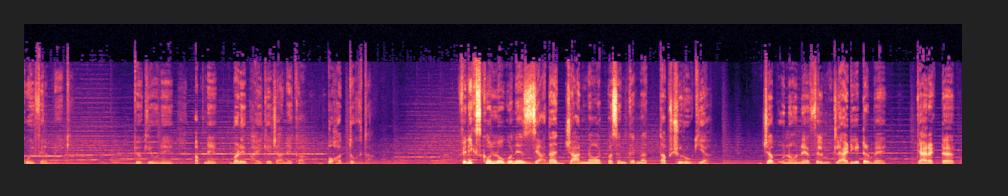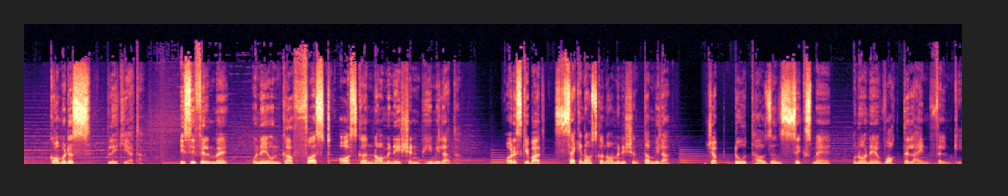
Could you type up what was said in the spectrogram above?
कोई फ़िल्म नहीं की, क्योंकि उन्हें अपने बड़े भाई के जाने का बहुत दुख था। फिनिक्स को लोगों ने ज़्यादा जानना और पसंद करना तब शुरू किया, जब उन्होंने फ़िल्म ग्लैडिएटर में कैरेक्टर कॉमोडस प्ले किया था। इसी फ़िल्म में उन्हें उनका फ़र्स्ट ऑस्कर नॉमिनेशन भी मिला था। और इसके बाद सेकंड ऑस्कर नॉमिनेशन तब मिला जब 2006 में उन्होंने वॉक द लाइन फ़िल्म की।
